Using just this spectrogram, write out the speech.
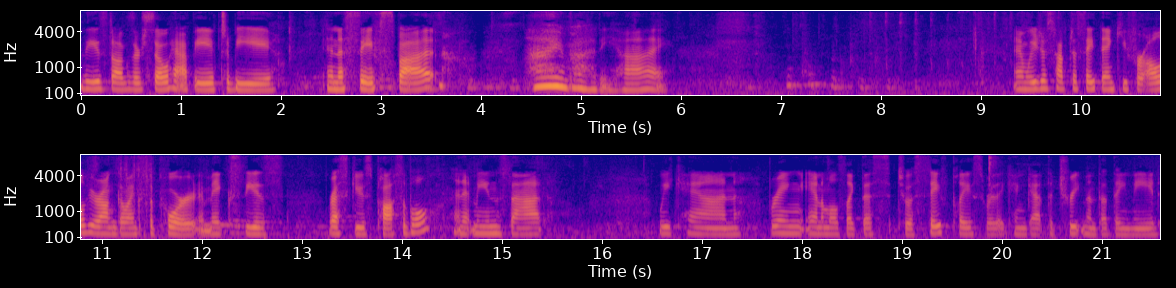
These dogs are so happy to be in a safe spot. Hi, buddy. Hi. And we just have to say thank you for all of your ongoing support. It makes these rescues possible, and it means that we can bring animals like this to a safe place where they can get the treatment that they need,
